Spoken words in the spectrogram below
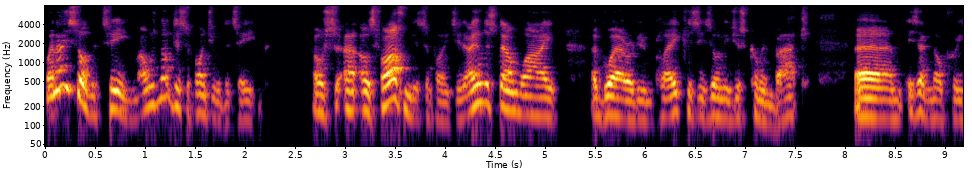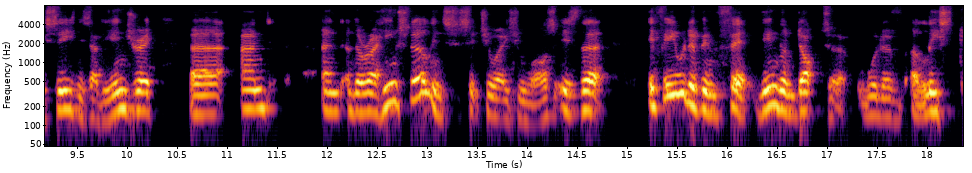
When I saw the team, I was not disappointed with the team. I was I was far from disappointed. I understand why Aguero didn't play because he's only just coming back. Um, he's had no pre-season. He's had the injury, uh, and and the Raheem Sterling situation was is that if he would have been fit, the England doctor would have at least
